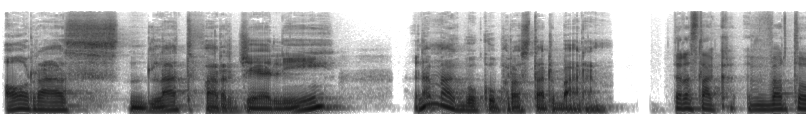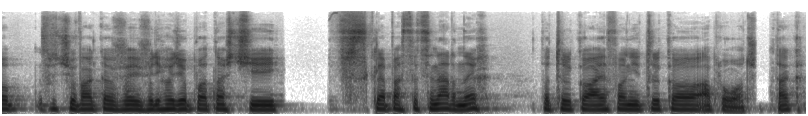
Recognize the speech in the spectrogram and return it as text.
Oraz dla twardzieli na MacBooku Pro z Barem. Teraz tak, warto zwrócić uwagę, że jeżeli chodzi o płatności w sklepach stacjonarnych, to tylko iPhone i tylko Apple Watch, tak?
